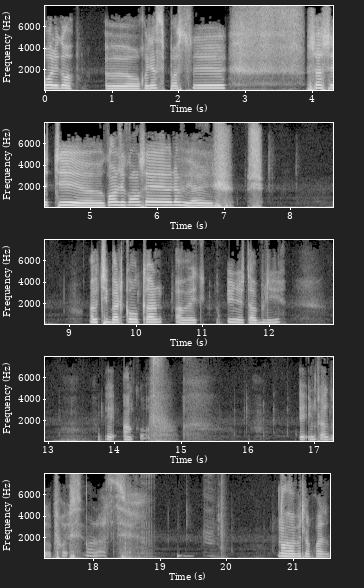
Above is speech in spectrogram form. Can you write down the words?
Bon, les gars, euh, rien s'est passé. Ça, c'était euh, quand j'ai commencé la vie. Un petit balcon calme avec une établie et un coffre. Et une plaque de pression là-dessus. Non, on va mettre la plaque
